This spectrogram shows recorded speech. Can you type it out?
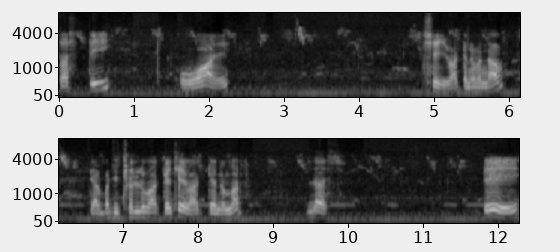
સસ્તી હોય છે વાક્ય નંબર નવ ત્યાર પછી છેલ્લું વાક્ય છે વાક્ય નંબર દસ. તે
